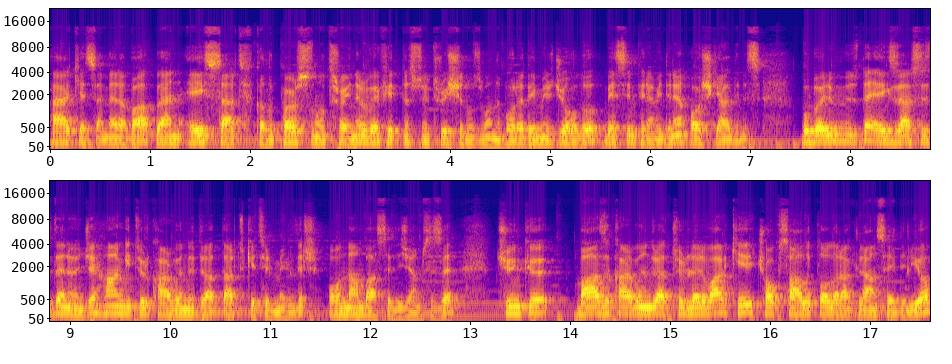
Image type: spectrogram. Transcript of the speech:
Herkese merhaba. Ben ACE sertifikalı personal trainer ve fitness nutrition uzmanı Bora Demircioğlu. Besin piramidine hoş geldiniz. Bu bölümümüzde egzersizden önce hangi tür karbonhidratlar tüketilmelidir? Ondan bahsedeceğim size. Çünkü bazı karbonhidrat türleri var ki çok sağlıklı olarak lanse ediliyor.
